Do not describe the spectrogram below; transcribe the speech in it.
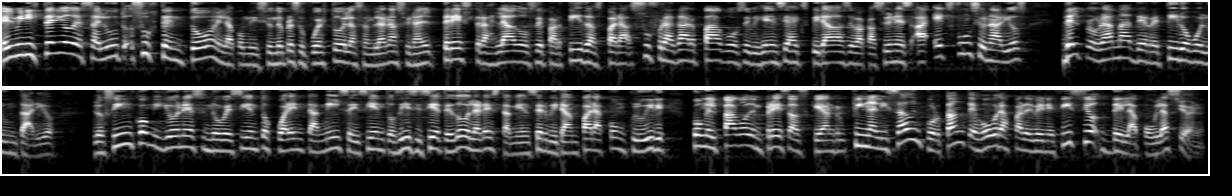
El Ministerio de Salud sustentó en la Comisión de Presupuesto de la Asamblea Nacional tres traslados de partidas para sufragar pagos de vigencias expiradas de vacaciones a exfuncionarios del programa de retiro voluntario. Los 5.940.617 dólares también servirán para concluir con el pago de empresas que han finalizado importantes obras para el beneficio de la población.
